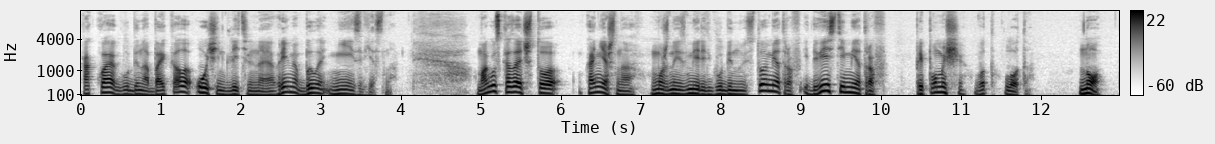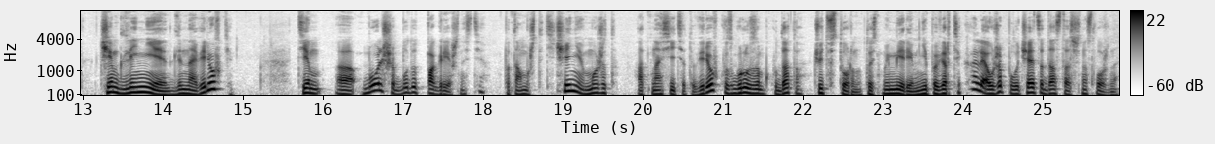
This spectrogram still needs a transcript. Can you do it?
Какая глубина Байкала очень длительное время было неизвестно. Могу сказать, что, конечно, можно измерить глубину и 100 метров, и 200 метров при помощи вот лота. Но чем длиннее длина веревки, тем э, больше будут погрешности, потому что течение может относить эту веревку с грузом куда-то чуть в сторону. То есть мы меряем не по вертикали, а уже получается достаточно сложно.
